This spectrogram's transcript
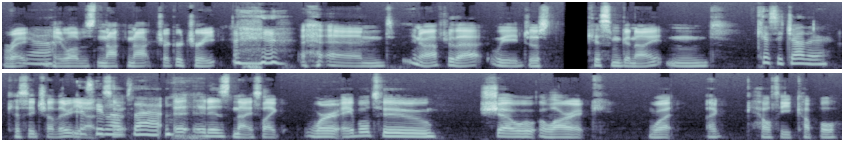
right? Yeah. He loves Knock Knock Trick or Treat, and you know after that we just kiss him goodnight and kiss each other. Kiss each other. Yeah, he so loves that. It, it is nice. Like we're able to show Alaric what a healthy couple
